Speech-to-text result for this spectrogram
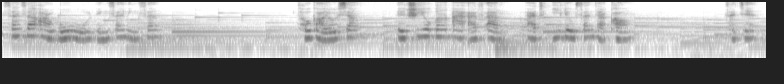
三三二五五零三零三。投稿邮箱：hunifm@ 一六三点 com。再见。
